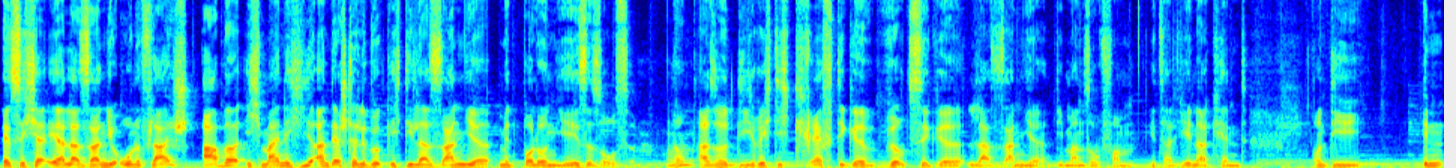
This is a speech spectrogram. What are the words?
esse ich ja eher Lasagne ohne Fleisch, aber ich meine hier an der Stelle wirklich die Lasagne mit Bolognese-Soße. Ne? Also die richtig kräftige, würzige Lasagne, die man so vom Italiener kennt und die in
